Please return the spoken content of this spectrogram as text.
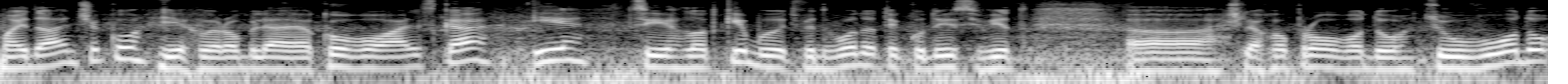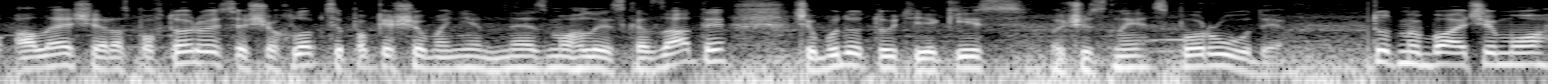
майданчику. Їх виробляє Ковальська. І ці лотки будуть відводити кудись від е, шляхопроводу цю воду. Але ще раз повторююся, що хлопці поки що мені не змогли сказати, чи будуть тут якісь очисні споруди. Тут ми бачимо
